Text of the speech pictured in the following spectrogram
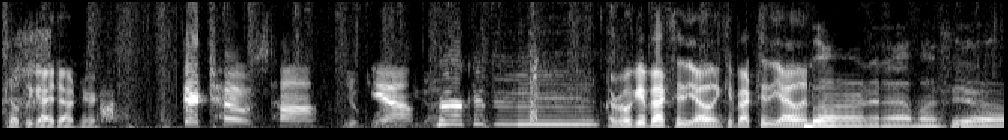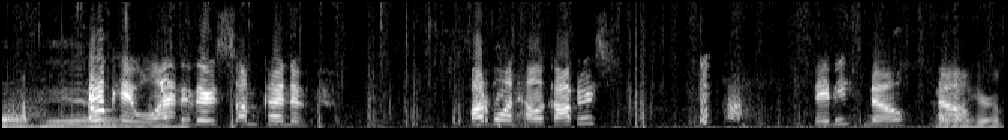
killed the guy down here. They're toast, huh? Yo, boy, Yeah. you got it. Everyone, get back to the island. Get back to the island. Burning at my fear. Yeah. Okay, well either there's some kind of audible on helicopters. Maybe? No. I don't hear him.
